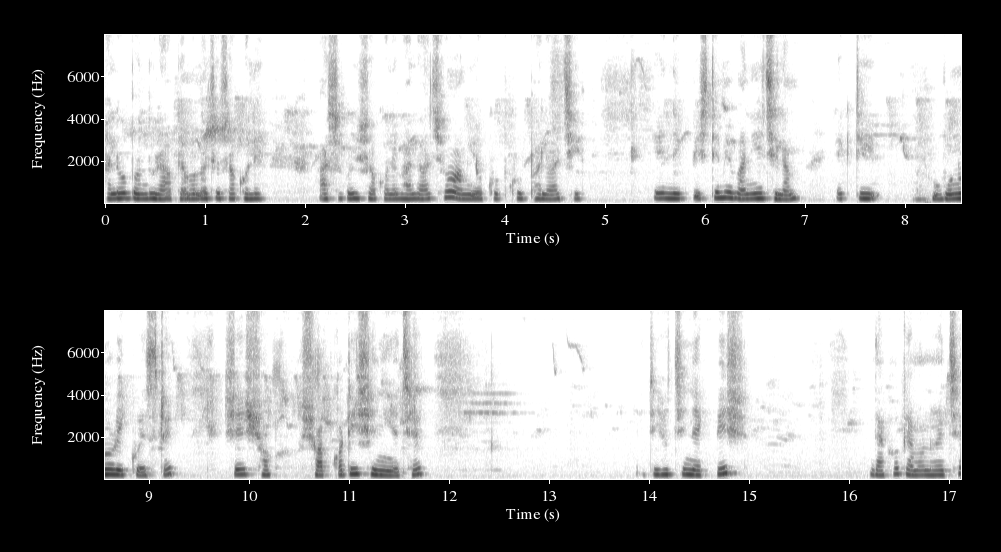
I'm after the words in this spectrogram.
হ্যালো বন্ধুরা, কেমন আছো সকলে? আশা করি সকলে ভালো আছো, আমিও খুব খুব ভালো আছি। এই নেক পিসটি আমি বানিয়েছিলাম একটি বুনো রিকোয়েস্টে সে সব, সবকটি সে নিয়েছে। এটি হচ্ছে নেক পিস দেখো কেমন হয়েছে।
